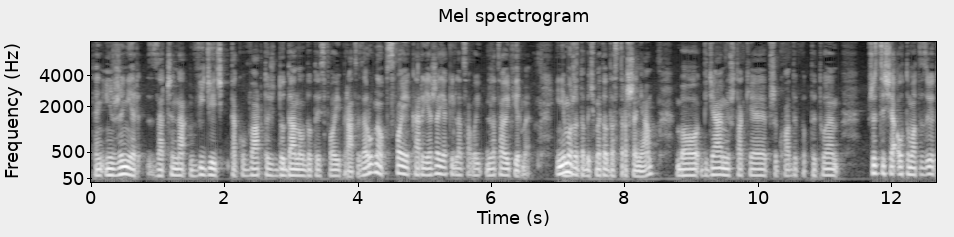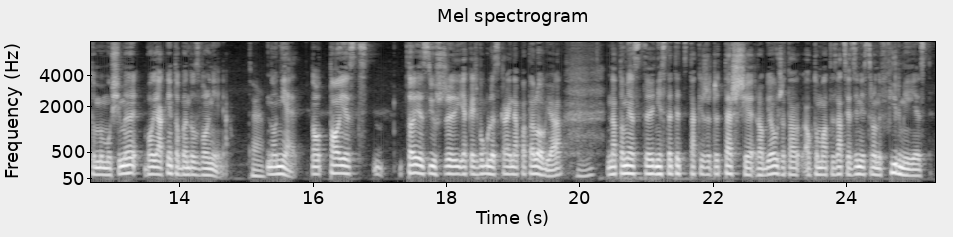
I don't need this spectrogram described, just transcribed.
ten inżynier zaczyna widzieć taką wartość dodaną do tej swojej pracy, zarówno w swojej karierze, jak i dla całej, dla całej firmy. I nie może to być metoda straszenia, bo widziałem już takie przykłady pod tytułem wszyscy się automatyzują, to my musimy, bo jak nie, to będą zwolnienia. Tak. No nie. No to jest, to jest już jakaś w ogóle skrajna patologia. Mhm. Natomiast y, niestety takie rzeczy też się robią, że ta automatyzacja z jednej strony w firmie jest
